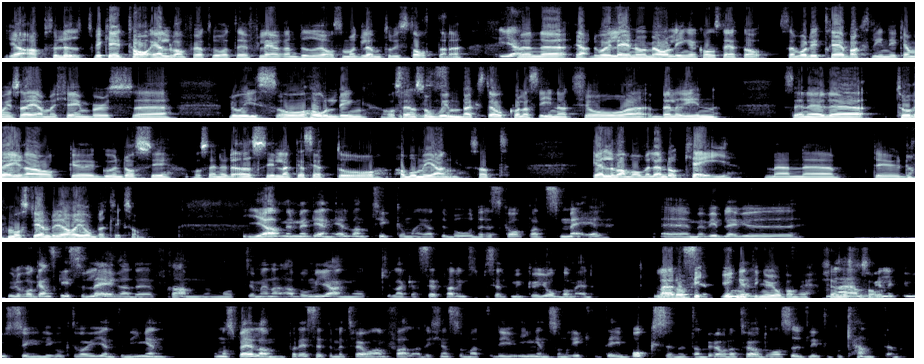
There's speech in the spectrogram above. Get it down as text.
Ja, absolut. Vi kan ju ta elvan för jag tror att det är fler än du och jag som har glömt hur vi startade. Ja, Men eh, ja, det var ju Leno i mål, inga konstigheter. Sen var det ju trebackslinje kan man ju säga med Chambers, eh, Louise och Holding. Och sen som winbacks då Kolasinac och eh, Bellerin. Sen är det Torreira och eh, Guendossi. Och sen är det Özil, Lacazette och Aubameyang. Så att elvan var väl ändå okej. men eh, det, de måste ju ändå göra jobbet liksom. Ja, men med den elvan tycker man ju att det borde skapats mer. Eh, men vi blev ju... Vi blev vara ganska isolerade framåt. Jag menar Aubameyang och Lacazette hade inte speciellt mycket att jobba med. Nej, de fick ju ingenting att jobba med Nej, kändes han det var som. väldigt osynlig och det var ju egentligen ingen... om man spelar på det sättet med två anfallare, det känns som att det är ju ingen som riktigt är i boxen utan båda två dras ut lite på kanten.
